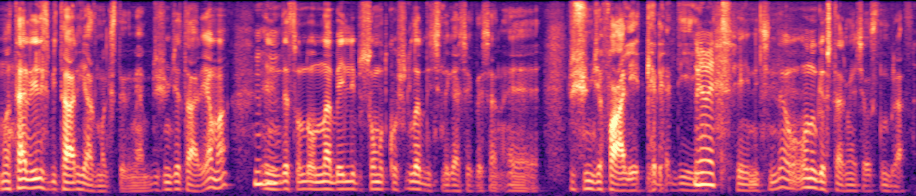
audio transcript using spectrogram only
materyalist bir tarih yazmak istedim. Yani bir düşünce tarihi ama Hı -hı. elinde sonunda onlar belli bir somut koşulların içinde gerçekleşen e, düşünce faaliyetleri diyeyim evet. şeyin içinde. Onu göstermeye çalıştım biraz.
